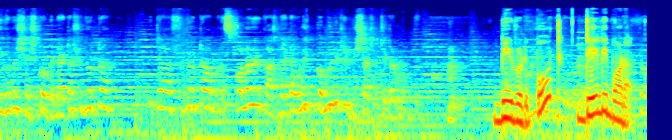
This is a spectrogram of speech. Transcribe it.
এইভাবে শেষ করবে না। এটা শুধু একটা, এটা শুধু একটা স্কলারের কাজ না, এটা অনেক কমিউনিটির বিশ্বাস আছে এটার মধ্যে। ব্যুরো রিপোর্ট, ডেইলি বরাক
